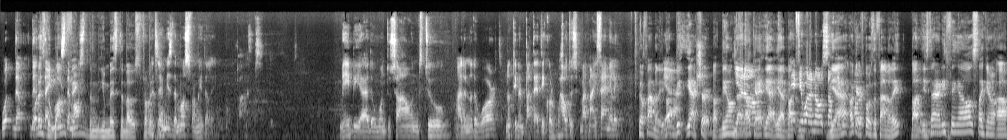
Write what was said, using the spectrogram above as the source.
What the, the What is the I one thing most? the, you miss the most from What I Italy? miss the most from Italy. But maybe I don't want to sound too I don't know the word, not even pathetic or how to. But my family. Your family, Yeah. but be, yeah, sure. But beyond You that, know, okay, yeah, yeah. But if you want to know something, yeah, okay, more- of course, the family. But is there anything else, like you know, uh,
